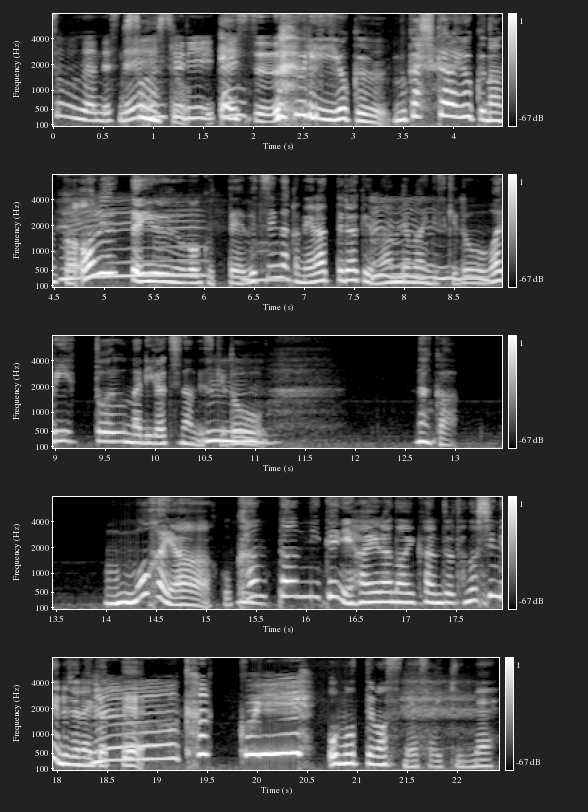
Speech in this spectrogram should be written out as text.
そうなんですね。そうなんですよ。遠距離体質。距離よく昔からよくなんかあれっていうのが多くって別になんか狙ってるわけでもなんでもないんですけど割となりがちなんですけど、うん。なんかもはやこううん簡単に手に入らない感じを楽しんでるんじゃないかってかっこい思ってますね最近ね。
